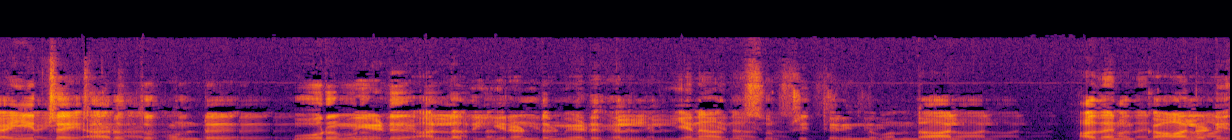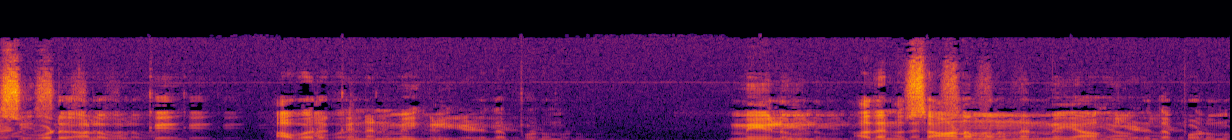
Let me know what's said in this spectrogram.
கயிற்றை அறுத்து கொண்டு ஒரு மேடு அல்லது இரண்டு மேடுகள் என அது சுற்றி தெரிந்து வந்தால் அதன் காலடி சுவடு அளவுக்கு அவருக்கு நன்மைகள் எழுதப்படும். மேலும் அதன் சாணமும் நன்மையாக எழுதப்படும்.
